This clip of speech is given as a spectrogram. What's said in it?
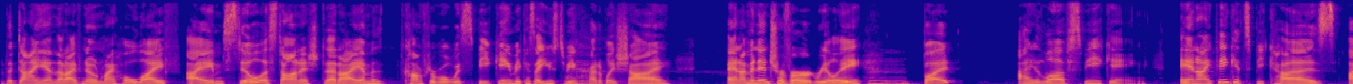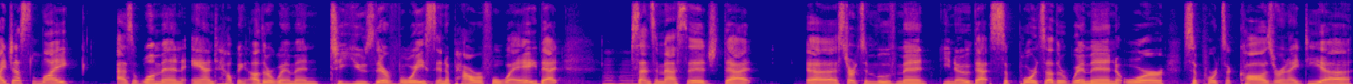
the Diane that I've known my whole life, I am still astonished that I am comfortable with speaking because I used to be incredibly shy. And I'm an introvert, really. Mm-hmm. But I love speaking. And I think it's because I just like as a woman and helping other women to use their mm-hmm. voice in a powerful way that mm-hmm. sends a message that uh, starts a movement, you know, that supports other women or supports a cause or an idea.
